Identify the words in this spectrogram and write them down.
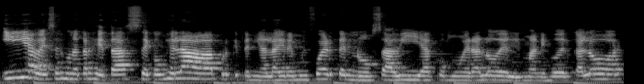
y a veces una tarjeta se congelaba porque tenía el aire muy fuerte, no sabía cómo era lo del manejo del calor,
